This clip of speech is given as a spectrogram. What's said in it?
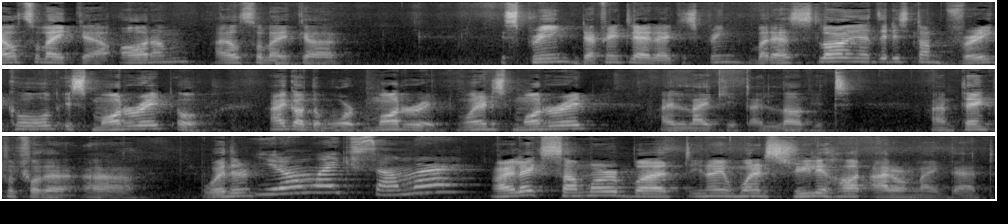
I also like uh, autumn. I also like uh, spring. Definitely, I like spring. But as long as it is not very cold, it's moderate. Oh, I got the word moderate. When it is moderate, I like it. I love it. I'm thankful for the uh, weather. You don't like summer? I like summer, but you know when it's really hot, I don't like that.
